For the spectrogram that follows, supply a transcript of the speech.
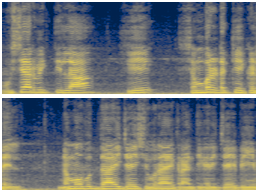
हुशार व्यक्तीला हे शंभर टक्के कळेल. नमोबुद्धाय जय शिवराय क्रांतिकारी जय भीम.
